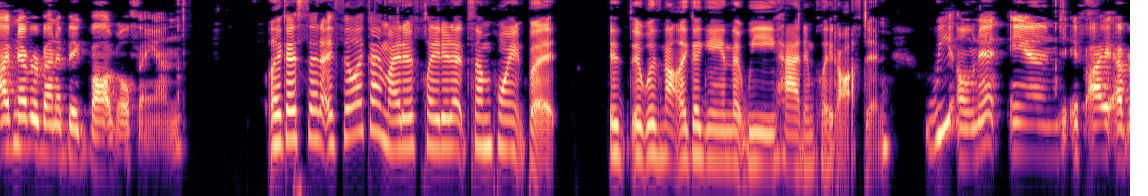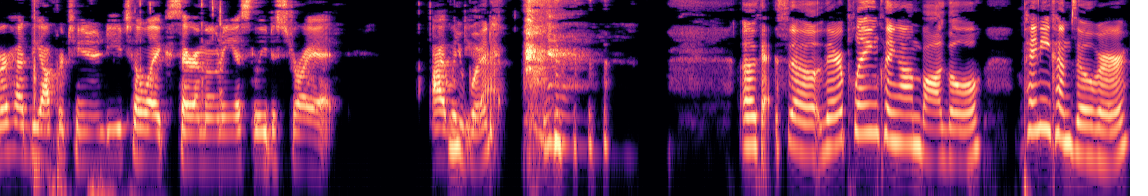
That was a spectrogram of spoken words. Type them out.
I've never been a big Boggle fan. Like I said, I feel like I might have played it at some point, but it it was not like a game that we had and played often we own it and if i ever had the opportunity to like ceremoniously destroy it i would you would? okay so they're playing klingon boggle. Penny comes over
